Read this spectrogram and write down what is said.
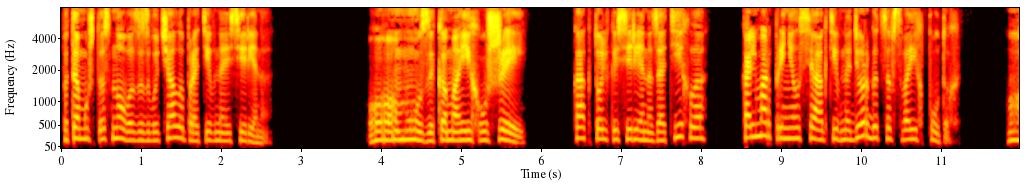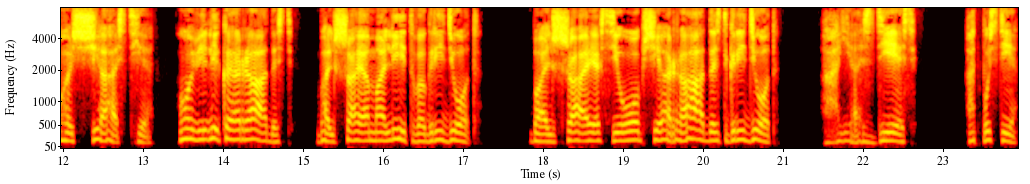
потому что снова зазвучала противная сирена. «О, музыка моих ушей!» Как только сирена затихла, кальмар принялся активно дергаться в своих путах. «О, счастье! О, великая радость! Большая молитва грядет! Большая всеобщая радость грядет! А я здесь! Отпусти!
